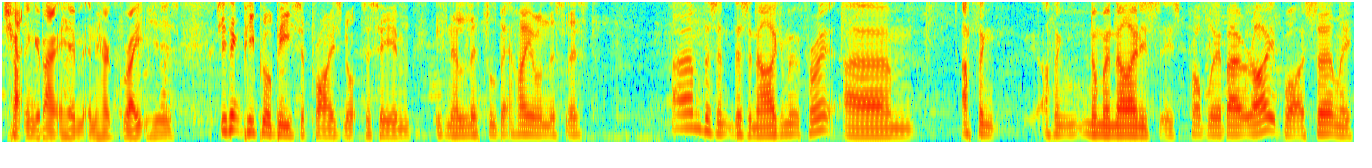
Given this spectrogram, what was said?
chatting about him and how great he is. Do you think people will be surprised not to see him even a little bit higher on this list? Um, there's an there's an argument for it. Um, I think I think number nine is, is probably about right, but I certainly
